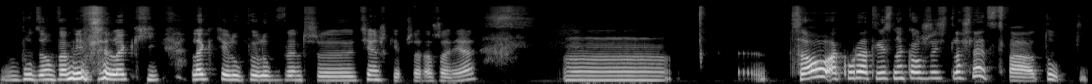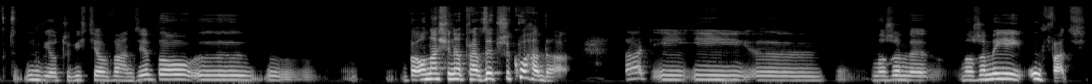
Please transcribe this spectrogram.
budzą we mnie lekki, lekkie lub, lub wręcz y, ciężkie przerażenie. Mm, co akurat jest na korzyść dla śledztwa. Tu, mówię oczywiście o Wandzie, bo, y, bo ona się naprawdę przykłada tak? I, i y, możemy, możemy jej ufać.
